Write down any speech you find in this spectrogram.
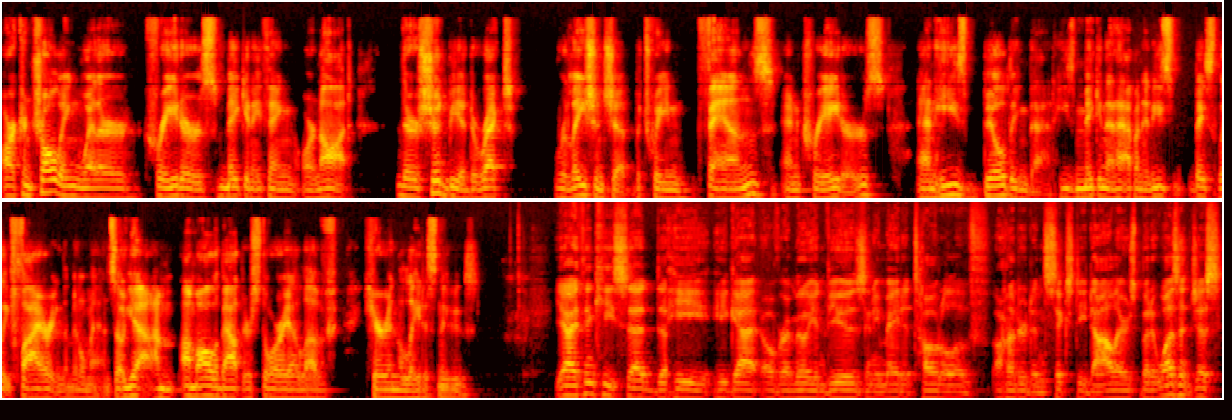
are controlling whether creators make anything or not? There should be a direct relationship between fans and creators and he's building that. He's making that happen, and he's basically firing the middleman. So yeah, I'm I'm all about their story. I love hearing the latest news. Yeah, I think he said he he got over a million views and he made a total of 160 dollars. But it wasn't just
